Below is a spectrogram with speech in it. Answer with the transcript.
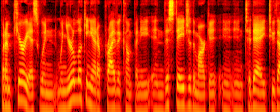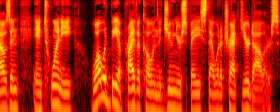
But I'm curious when when you're looking at a private company in this stage of the market in, in today, 2020, what would be a private co in the junior space that would attract your dollars?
